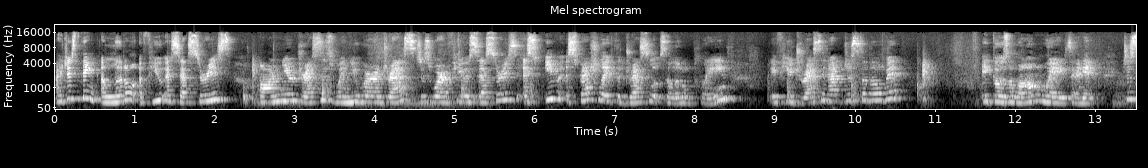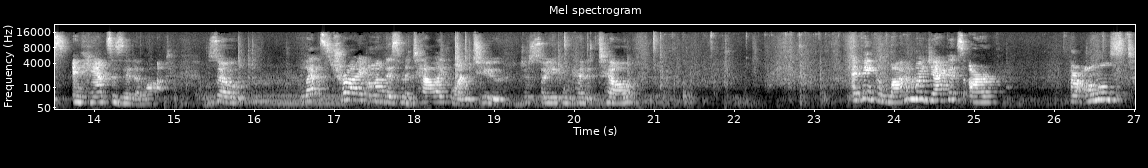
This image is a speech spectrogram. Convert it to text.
I just think a little, a few accessories on your dresses when you wear a dress, just wear a few accessories, as even, especially if the dress looks a little plain. If you dress it up just a little bit, it goes a long ways and it just enhances it a lot. So let's try on this metallic one too, just so you can kind of tell. I think a lot of my jackets are, are almost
